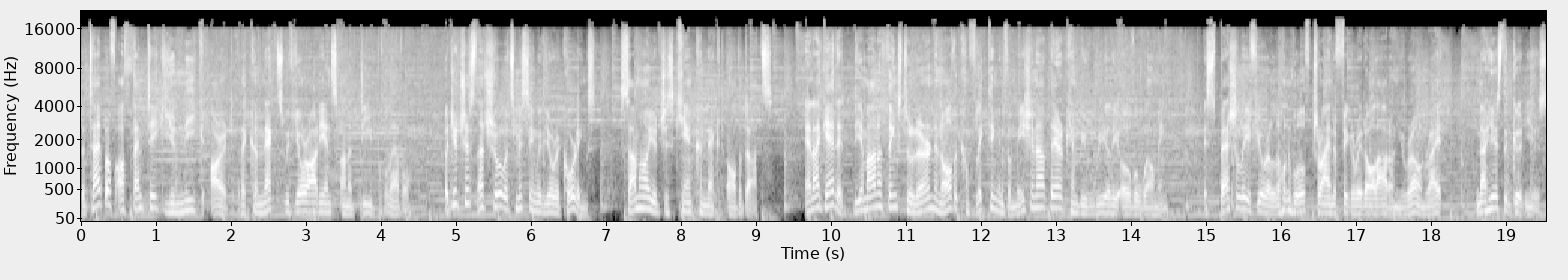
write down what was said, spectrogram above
The type of authentic, unique art that connects with your audience on a deep level. But you're just not sure what's missing with your recordings. somehow you just can't connect all the dots. And I get it, the amount of things to learn and all the conflicting information out there can be really overwhelming. Especially if you're a lone wolf trying to figure it all out on your own, right? Now, here's the good news.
